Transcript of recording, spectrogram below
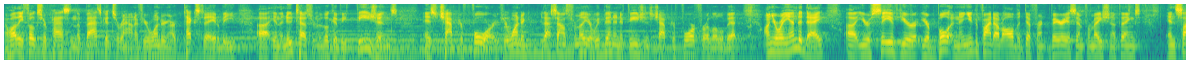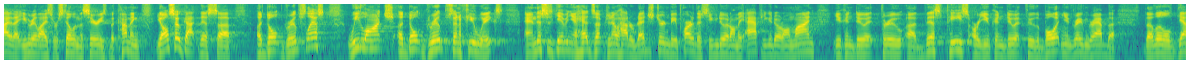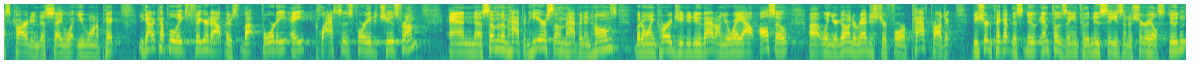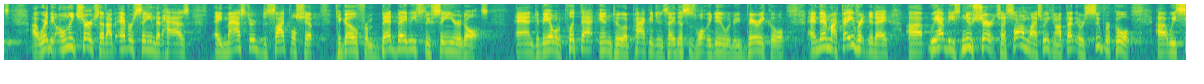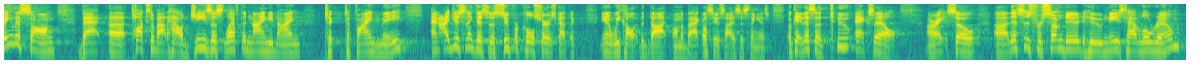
And while these folks are passing the baskets around, if you're wondering our text today, it'll be uh, in the New Testament, the book of Ephesians. It's chapter 4. If you're wondering, that sounds familiar. We've been in Ephesians chapter 4 for a little bit. On your way in today, uh, you received your, your bulletin, and you can find out all the different various information of things inside of that. You realize we're still in the series Becoming. You also got this uh, adult groups list. We launch adult groups in a few weeks, and this is giving you a heads up to know how to register and be a part of this. You can do it on the app, you can do it online, you can do it through uh, this piece, or you can do it through the bulletin. You can even grab the the little guest card and just say what you want to pick. You got a couple of weeks to figure it out. There's about 48 classes for you to choose from. And uh, some of them happen here, some of them happen in homes, but I want to encourage you to do that on your way out. Also, uh, when you're going to register for Path Project, be sure to pick up this new info zine for the new season of Sugar Hill students. Uh, we're the only church that I've ever seen that has a master discipleship to go from bed babies through senior adults and to be able to put that into a package and say this is what we do would be very cool. And then my favorite today uh, we have these new shirts. I saw them last week and i thought they were super cool. Uh, we sing this song that uh, talks about how jesus left the 99 to, to find me. And i just think this is a super cool shirt. It's got the you know we call it the dot on the back. Let's see what size this thing is. Okay this is a 2xl all right? So uh, this is for some dude who needs to have a little room.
